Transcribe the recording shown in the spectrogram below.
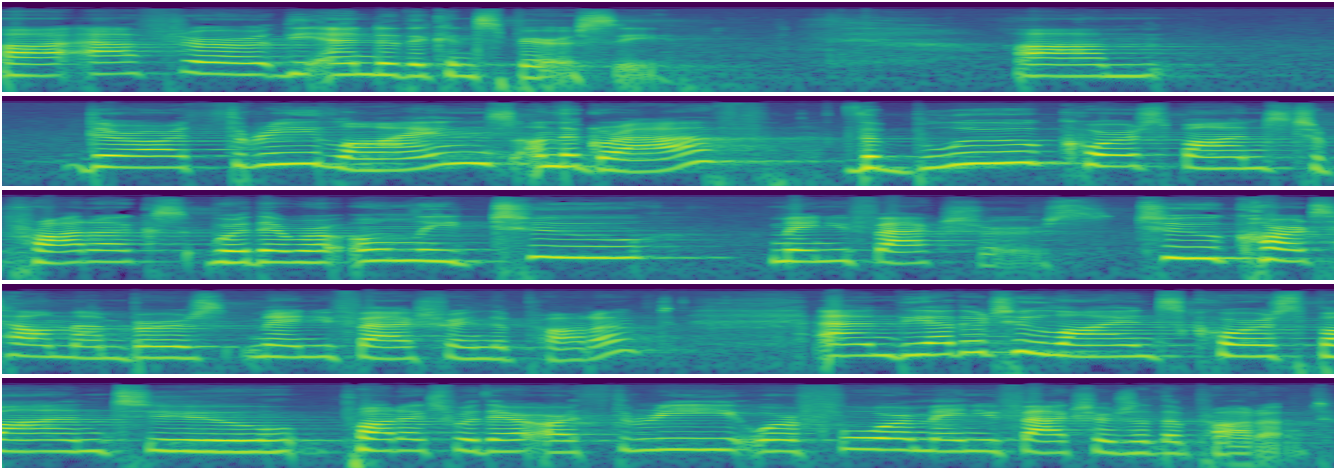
uh, after the end of the conspiracy. Um, there are three lines on the graph. The blue corresponds to products where there were only two manufacturers, two cartel members manufacturing the product. And the other two lines correspond to products where there are three or four manufacturers of the product.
